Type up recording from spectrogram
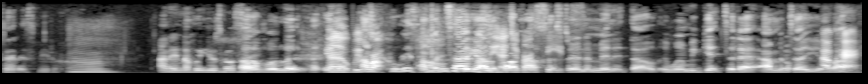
That is beautiful. Mm. I didn't know who you was gonna say. Oh well, look. you Uh, know, we I'm, were who is it? I'm gonna tell y'all on the edge about my our sister seats. in a minute, though. And when we get to that, I'm gonna Oh, tell you about. Okay.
